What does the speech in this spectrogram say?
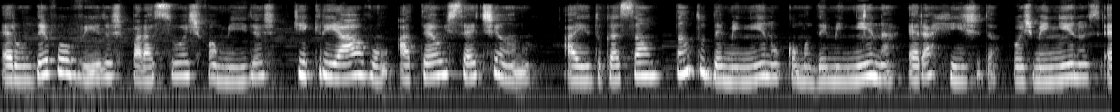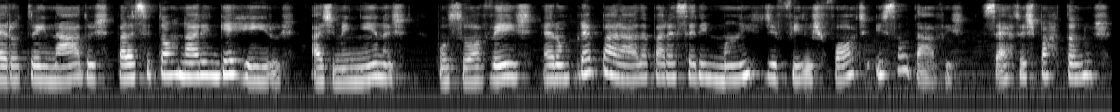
eram devolvidos para suas famílias, que criavam até os sete anos. A educação, tanto de menino como de menina, era rígida. Os meninos eram treinados para se tornarem guerreiros. As meninas, por sua vez, eram preparadas para serem mães de filhos fortes e saudáveis, certos espartanos.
